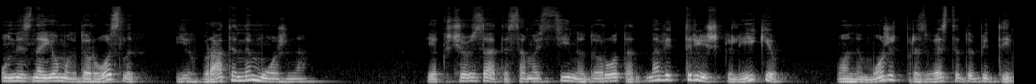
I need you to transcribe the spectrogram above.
У незнайомих дорослих їх брати не можна. Якщо взяти самостійно до рота навіть трішки ліків, вони можуть призвести до біди.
